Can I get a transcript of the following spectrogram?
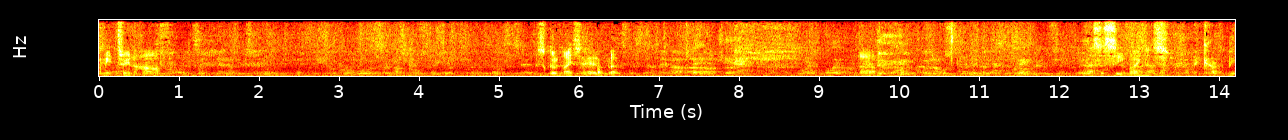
I mean, three and a half. It's got a nice head, but no. That's a C minus. It can't be.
